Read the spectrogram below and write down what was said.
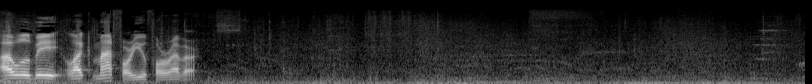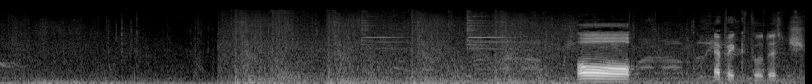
I will be like mad for you forever. Oh, epic footage.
